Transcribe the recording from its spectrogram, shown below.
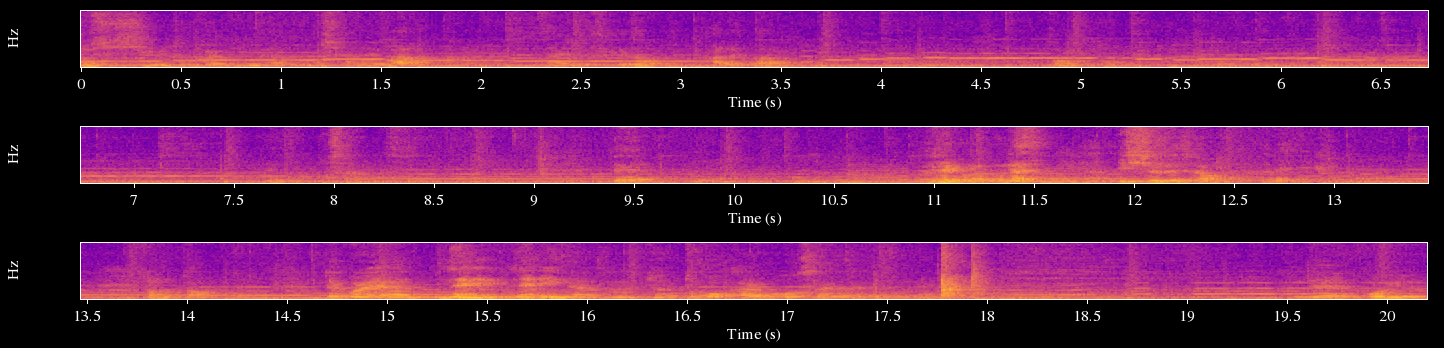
もしシミとか気になるもしあればないですけどあればトントンますでねこれね一緒でしょ？トントンって。でこれ練り練りになってるちょっとこう軽く押さえるだけでね。でこういう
